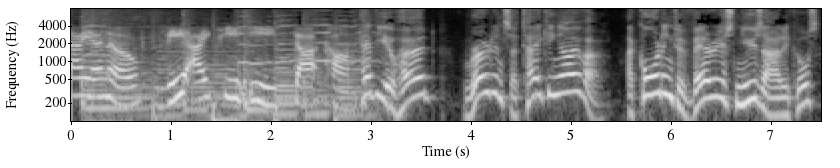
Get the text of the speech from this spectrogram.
D-I-N-O-V-I-T-E dot com. Have you heard? Rodents are taking over. According to various news articles,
